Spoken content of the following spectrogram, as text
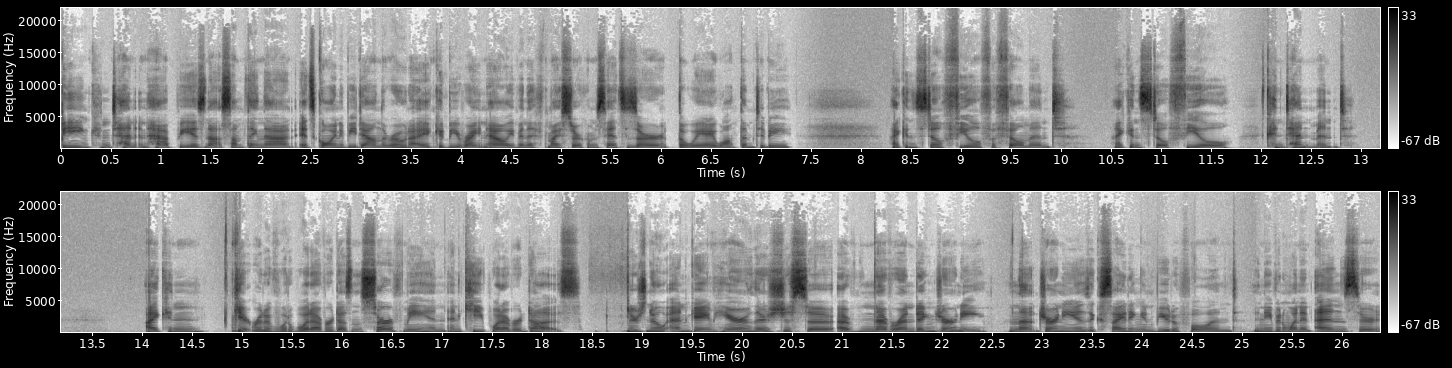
being content and happy is not something that it's going to be down the road. It could be right now, even if my circumstances are the way I want them to be. I can still feel fulfillment. I can still feel contentment. I can get rid of whatever doesn't serve me and, and keep whatever does. There's no end game here. There's just a, a never ending journey. And that journey is exciting and beautiful and, and even when it ends there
